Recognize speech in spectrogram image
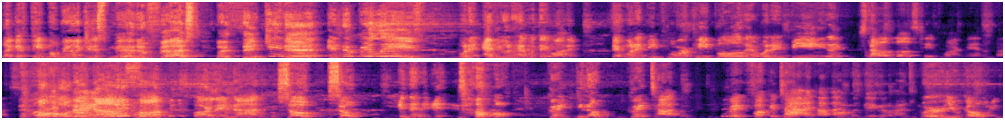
Like if people really could just manifest by thinking it into belief, wouldn't everyone have what they wanted? There wouldn't be poor people. There wouldn't be like stop. Well, those people aren't manifesting. Oh, they're not, huh? Are they not? So, so and then it, oh, great, you know, great topic, great fucking topic. Yeah. I thought that would be a good one. Where are you going?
